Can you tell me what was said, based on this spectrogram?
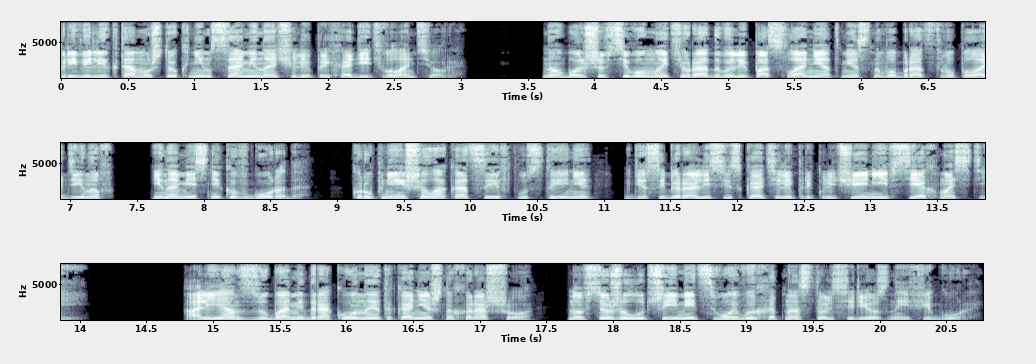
привели к тому, что к ним сами начали приходить волонтеры. Но больше всего Мэтью радовали послания от местного братства паладинов и наместников города, крупнейшей локации в пустыне, где собирались искатели приключений всех мастей. Альянс с зубами дракона это, конечно, хорошо, но все же лучше иметь свой выход на столь серьезные фигуры.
